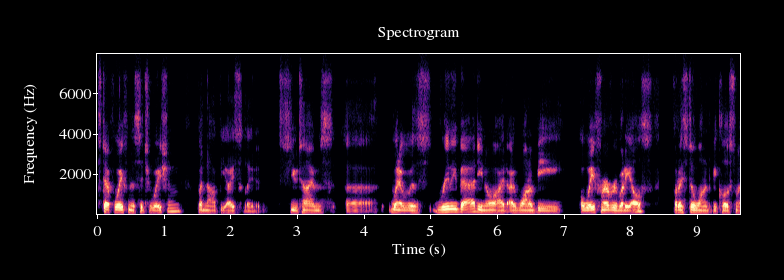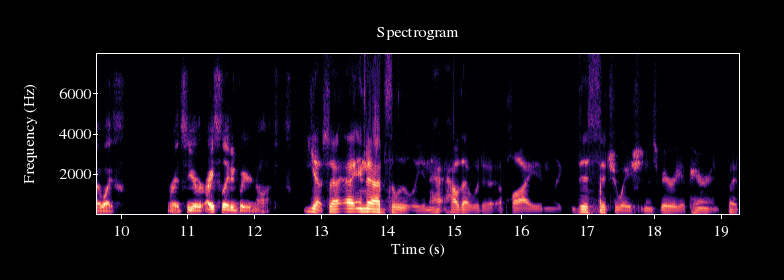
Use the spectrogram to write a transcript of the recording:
step away from the situation but not be isolated. Few times uh, when it was really bad, you know, I'd, I want to be away from everybody else, but I still wanted to be close to my wife. Right. So you're isolated, but you're not. Yes, and absolutely, and how that would uh, apply in like this situation is very apparent. But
